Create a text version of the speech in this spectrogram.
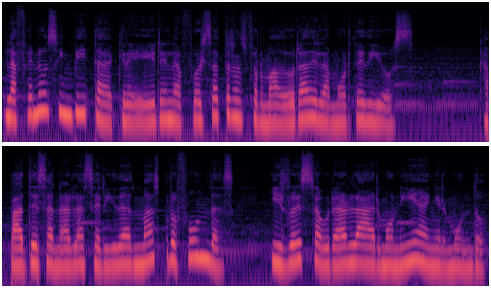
La fe nos invita a creer en la fuerza transformadora del amor de Dios, capaz de sanar las heridas más profundas y restaurar la armonía en el mundo.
